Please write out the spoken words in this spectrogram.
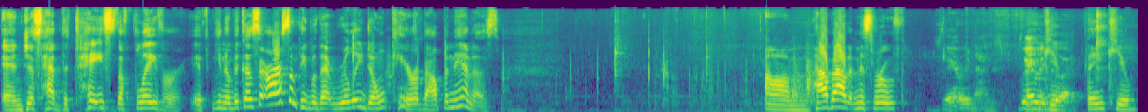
and just have the taste, the flavor. If you know, because there are some people that really don't care about bananas. Um, how about it, Miss Ruth? Very nice. Very Thank you. good. Thank you.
